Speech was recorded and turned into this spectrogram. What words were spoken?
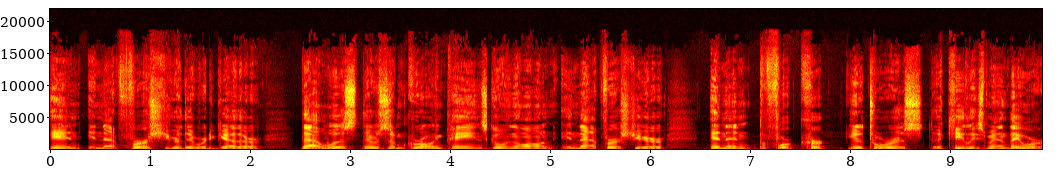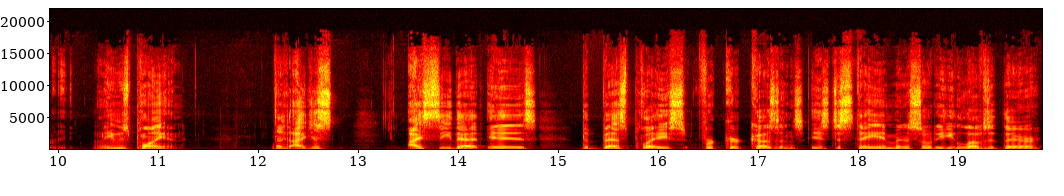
in in that first year they were together. That was there was some growing pains going on in that first year. And then before Kirk, you know, tore his Achilles, man, they were he was mm-hmm. playing. Like I just I see that as the best place for Kirk Cousins is to stay in Minnesota. He loves it there.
